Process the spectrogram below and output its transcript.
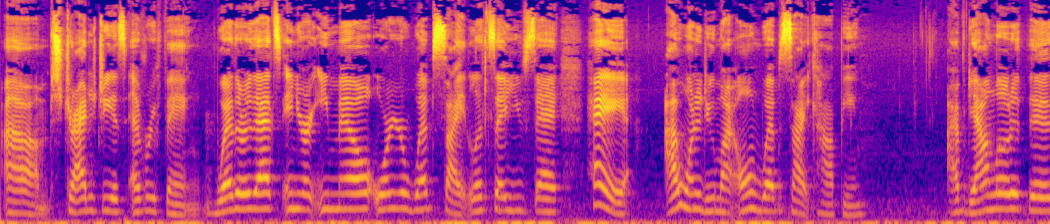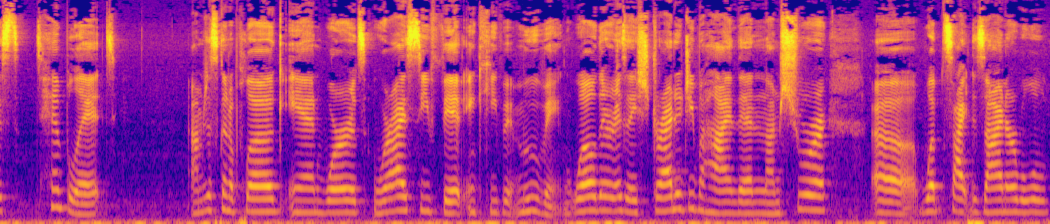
Um, strategy is everything, whether that's in your email or your website. Let's say you say, Hey, I want to do my own website copy. I've downloaded this template. I'm just going to plug in words where I see fit and keep it moving. Well, there is a strategy behind that, and I'm sure a website designer will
